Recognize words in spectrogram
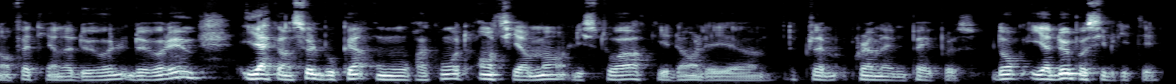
en fait il y en a deux, volumes, il n'y a qu'un seul bouquin où on raconte entièrement l'histoire qui est dans les Kremlin Papers. Donc il y a deux possibilités.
